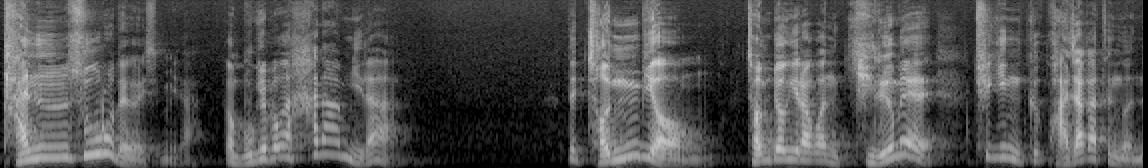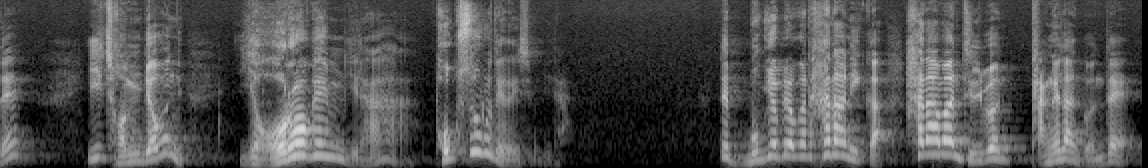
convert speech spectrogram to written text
단수로 되어 있습니다. 그러니까 무교병은 하나입니다. 근데 전병, 전병이라고 하는 기름에 튀긴 그 과자 같은 건데 이 전병은 여러 개입니다. 복수로 되어 있습니다. 근데 무교병은 하나니까 하나만 들면 당연한 건데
